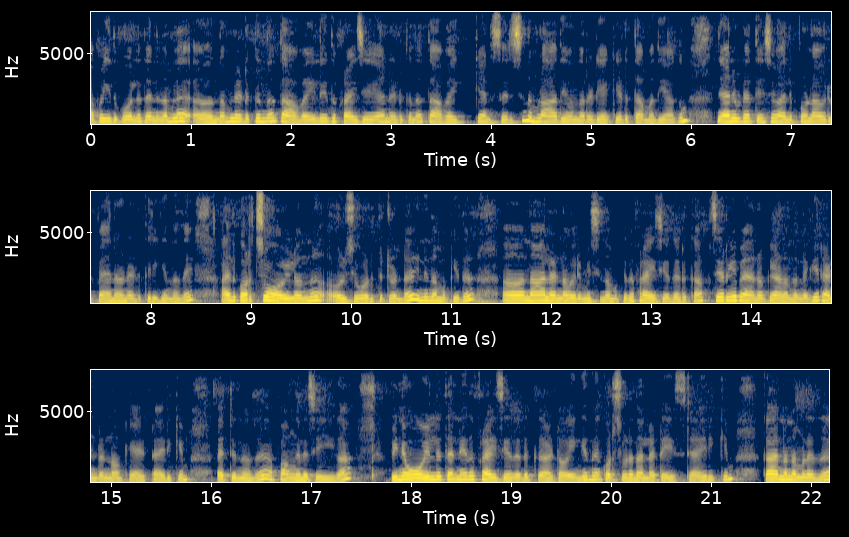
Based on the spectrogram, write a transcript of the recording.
അപ്പോൾ ഇതുപോലെ തന്നെ നമ്മൾ നമ്മൾ എടുക്കുന്ന തവയിൽ ഇത് ഫ്രൈ ചെയ്യാൻ എടുക്കുന്ന തവയ്ക്ക് അനുസരിച്ച് നമ്മൾ ആദ്യം ഒന്ന് റെഡിയാക്കി എടുത്താൽ മതിയാകും. ഞാനിവിടെ അത്യാവശ്യം വലിപ്പമുള്ള ഒരു പാനാണ് എടുത്തിരിക്കുന്നത്. അതിൽ കുറച്ച് ഓയിലൊന്ന് ഒഴിച്ച് കൊടുത്തിട്ടുണ്ട്. ഇനി നമുക്കിത് നാലെണ്ണം ഒരുമിച്ച് നമുക്കിത് ഫ്രൈ ചെയ്തെടുക്കാം. ചെറിയ പാനൊക്കെ ആണെന്നുണ്ടെങ്കിൽ രണ്ടെണ്ണം ഒക്കെ ആയിട്ടായിരിക്കും പറ്റുന്നത്. അപ്പോൾ അങ്ങനെ ചെയ്യുക. പിന്നെ ഓയിലിൽ തന്നെ ഇത് ഫ്രൈ ചെയ്തെടുക്കുക കേട്ടോ. എങ്കിൽ കുറച്ചുകൂടെ നല്ല ടേസ്റ്റ് ആയിരിക്കും. കാരണം നമ്മളിത്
